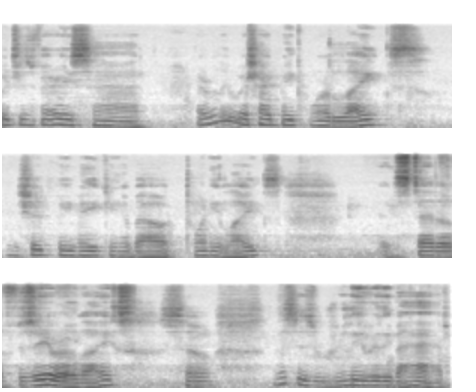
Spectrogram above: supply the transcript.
which is very sad. I really wish I'd make more likes. I should be making about 20 likes instead of zero likes, so this is really really bad.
